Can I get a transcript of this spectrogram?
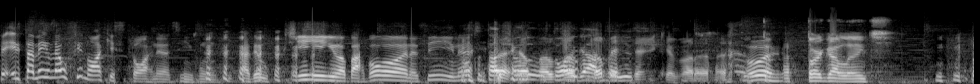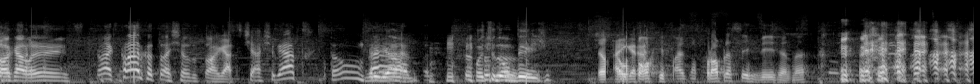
Ele tá meio Léo Finock esse Thor, né? Assim, com, com cabelo curtinho, a barbona, assim, né? tu tá achando é, é, o Thor gato, é isso? agora. Thor galante. Thor galante. Então, é claro que eu tô achando o Thor gato. Te acho gato? Então. Tá. Obrigado. Vou te dar um beijo. É o Aí, Thor que faz a própria cerveja, né?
